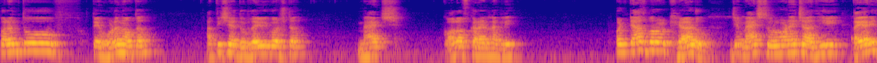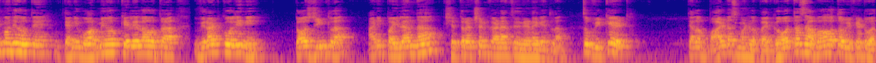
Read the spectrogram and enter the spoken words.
परंतु ते होणं नव्हतं. अतिशय दुर्दैवी गोष्ट. मॅच कॉल ऑफ करायला लागली. पण त्याचबरोबर खेळाडू जे मॅच सुरू होण्याच्या आधी तयारीमध्ये होते त्यांनी वॉर्मिंग अप केलेला होता. विराट कोहलीने टॉस जिंकला आणि पहिल्यांदा क्षेत्ररक्षण करण्याचा निर्णय घेतला. तो विकेट त्याला बाल्डच म्हणलं पाहिजे. गवताचा अभाव होता विकेटवर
